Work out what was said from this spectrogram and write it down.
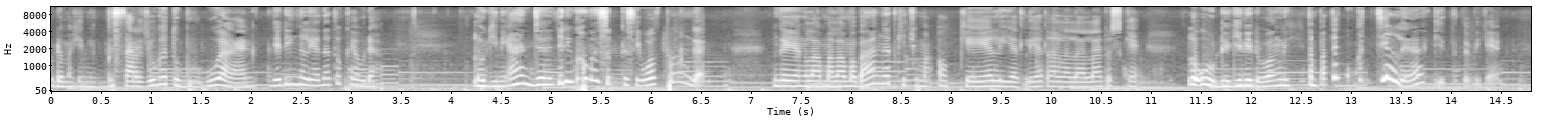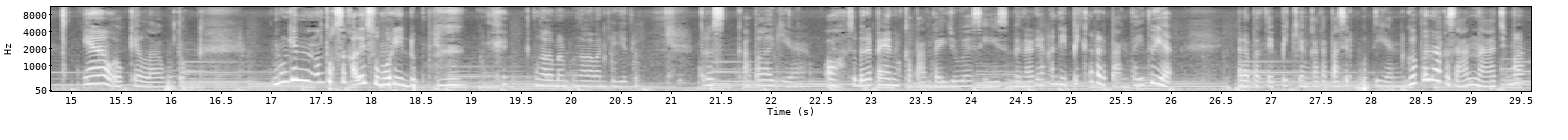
udah makin besar juga tubuh gue kan. Jadi ngelihatnya tuh kayak udah lo gini aja. Jadi gue masuk ke SeaWorld pun nggak nggak yang lama-lama banget kayak cuma oke okay, lihat-lihat lalala terus kayak lo udah gini doang nih tempatnya kok kecil ya gitu. Tapi kayak ya oke okay lah untuk mungkin untuk sekali seumur hidup. Pengalaman-pengalaman kayak gitu. Terus apalagi ya? Oh sebenarnya pengen ke pantai juga sih. Sebenarnya kan di Pik kan ada pantai itu ya ada pantai Pik yang kata pasir putih kan. Gue pernah ke sana cuma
